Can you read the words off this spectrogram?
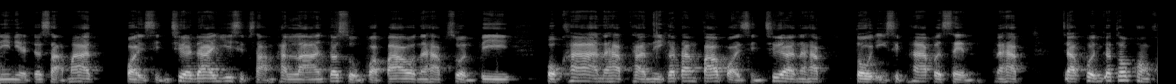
นีเนี่ยจะสามารถปล่อยสินเชื่อได้ 23พันล้าน ก็สูงกว่าเป้านะครับ ส่วนปี 65 นะครับธานีก็ตั้งเป้าปล่อยสินเชื่อนะครับโตอีก 15%นะครับจากผลกระทบของโค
